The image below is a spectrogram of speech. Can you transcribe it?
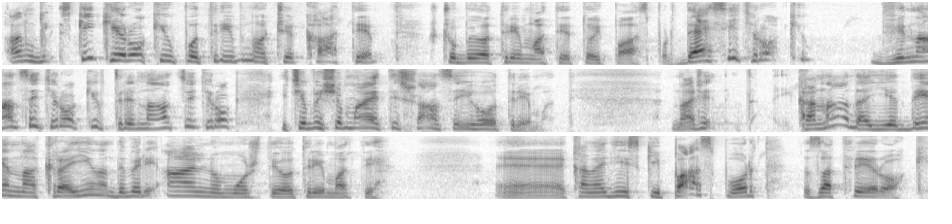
англ... скільки років потрібно чекати, щоб отримати той паспорт? 10 років, 12 років, 13 років. І чи ви ще маєте шанси його отримати? Значить, Канада єдина країна, де ви реально можете отримати е, канадський паспорт за 3 роки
